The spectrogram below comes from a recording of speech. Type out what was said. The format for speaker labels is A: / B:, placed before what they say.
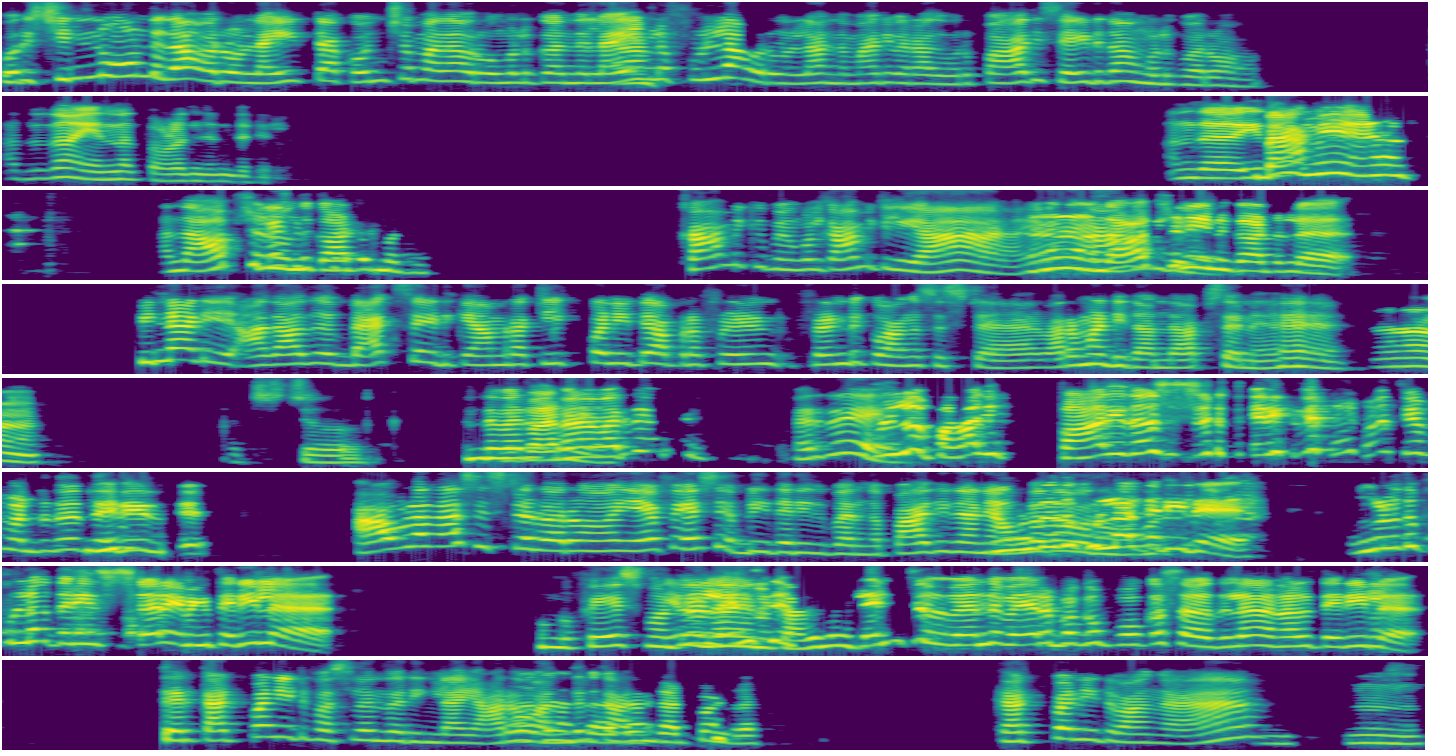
A: ஒரு சின்னூண்டு தான் வரும் லைட்டா கொஞ்சமா தான் வரும். உங்களுக்கு அந்த லைன்ல ஃபுல்லா வரும்ல அந்த மாதிரி வராது. ஒரு பாதி சைடு தான் உங்களுக்கு வரும்.
B: அதுதான் என்ன தொலைஞ்சுன்னு தெரியல. அந்த இதுவுமே அந்த ஆப்ஷன் வந்து காட்ட மாட்டேங்குது.
A: காமிக்குமே உங்களுக்கு காமிக்கலையா?
B: அந்த. ஆப்ஷன் எனக்கு காட்டல?
A: பின்னாடி அதாவது பேக் சைடு கேமரா கிளிக் பண்ணிட்டு அப்புறம் ஃப்ரெண்ட் ஃப்ரெண்டுக்கு வாங்க சிஸ்டர் வரமாட்டேது அந்த ஆப்ஷனு அச்சோ இந்த வருது வருது.
B: உள்ள பாதி பாதிதான் சிஸ்டர் தெரியுது மூஞ்சி மட்டும் தான் தெரியுது.
A: அவ்வளவுதான் சிஸ்டர் வரும். என் ஃபேஸ் எப்படி தெரியுது பாருங்க? பாதி தானே அவ்வளவுதான்
B: ஃபுல்லா தெரியுது. உங்களது ஃபுல்லா தெரியுது சிஸ்டர் எனக்கு தெரியல.
A: உங்க ஃபேஸ் மட்டும் தான்
B: lens-
A: எனக்கு
B: லென்ஸ் வந்து வேற பக்கம் ஃபோக்கஸ் ஆகுதுல அதனால தெரியல.
A: சரி கட் பண்ணிட்டு ஃபர்ஸ்ட்ல இருந்து வரீங்களா? யாரோ வந்திருக்காங்க
B: கட் பண்றேன்.
A: கட் பண்ணிட்டு வாங்க.
B: ம்.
